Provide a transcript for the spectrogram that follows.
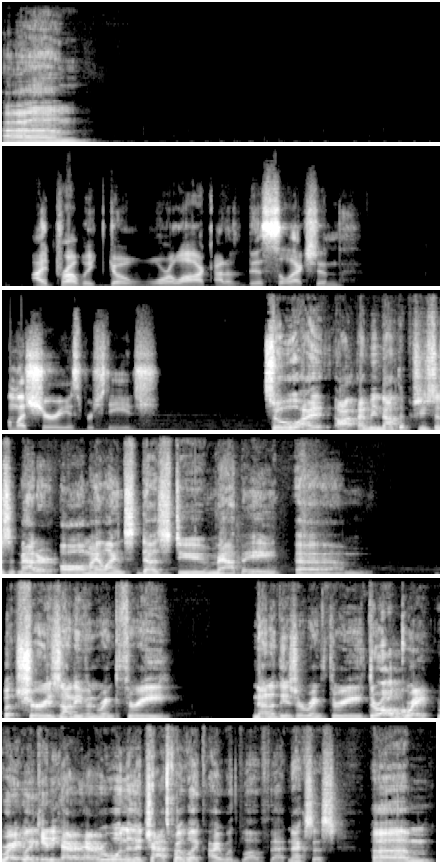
um, I'd probably go Warlock out of this selection, unless Shuri is Prestige. so I, I, I mean, not that Prestige doesn't matter. At all my alliance does do map eight, um, but Shuri's not even rank three. None of these are rank three. They're all great, right? Like any, everyone in the chat's probably like, I would love that Nexus. Um,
